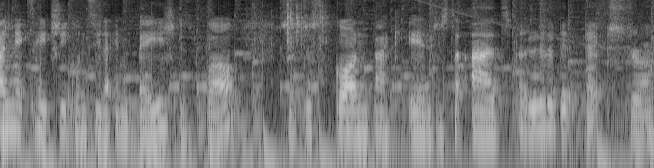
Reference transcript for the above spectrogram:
my NYX HD concealer in beige as well. So I've just gone back in just to add a little bit extra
